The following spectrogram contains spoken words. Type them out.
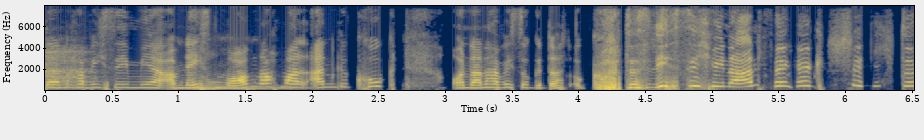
dann habe ich sie mir am nächsten Morgen nochmal angeguckt und dann habe ich so gedacht, oh Gott, das liest sich wie eine Anfängergeschichte.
